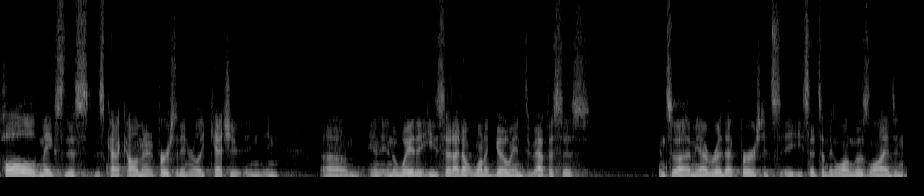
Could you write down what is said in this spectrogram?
Paul makes this, this kind of comment. At first, I didn't really catch it in, in um, in, in the way that he said, I don't want to go into Ephesus. And so, I mean, I read that first. It's, he said something along those lines, and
